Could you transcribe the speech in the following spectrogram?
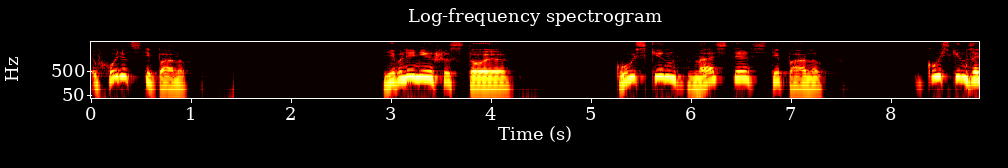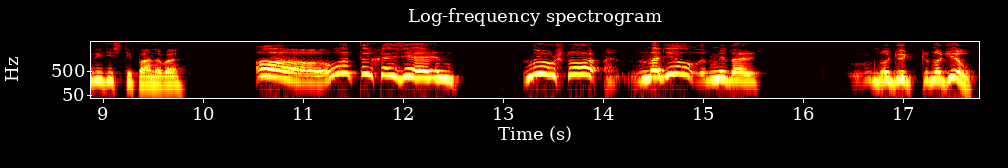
Входит Степанов. Явление шестое. Кузькин, Настя, Степанов. Кузькин, завидя Степанова. — А, вот ты хозяин. Ну что, надел медаль? — Надеть-то надел,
